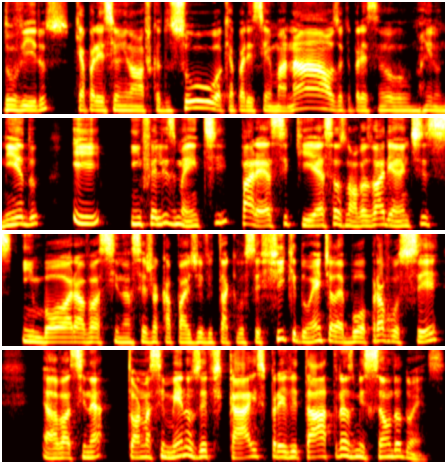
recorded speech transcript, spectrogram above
do vírus, que apareciam na África do Sul, a que apareceu em Manaus, a que apareceu no Reino Unido, e infelizmente, parece que essas novas variantes, embora a vacina seja capaz de evitar que você fique doente, ela é boa para você, a vacina torna-se menos eficaz para evitar a transmissão da doença.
